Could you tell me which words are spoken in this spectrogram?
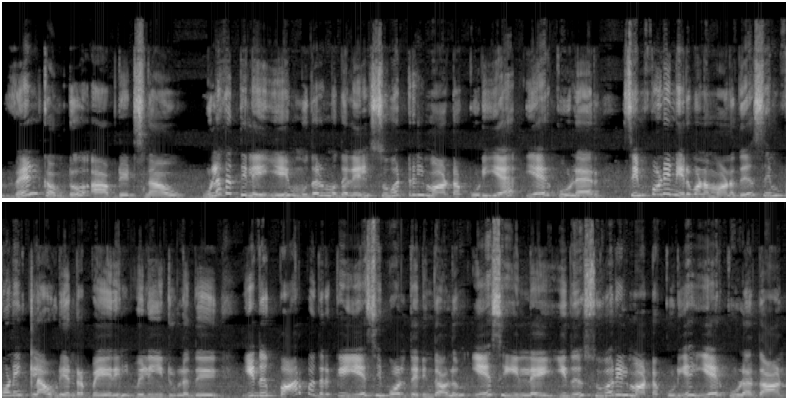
வெல்கம் டு அப்டேட்ஸ் நவ் உலகத்திலேயே முதல் முதலில் சுவற்றில் மாற்றக்கூடிய ஏர் கூலர் சிம்பொனி நிறுவனமானது சிம்பொனி கிளவுட் என்ற பெயரில் வெளியிட்டுள்ளது. இது பார்ப்பதற்கு ஏசி போல் தெரிந்தாலும் ஏசி இல்லை. இது சுவரில் மாட்டக்கூடிய ஏர் கூலர் தான்.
